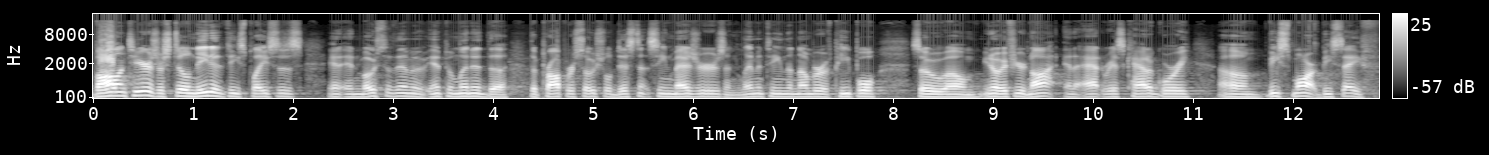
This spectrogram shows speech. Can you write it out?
volunteers are still needed at these places, and, and, most of them have implemented the, the proper social distancing measures and limiting the number of people. So, um, you know, if you're not in an at risk category, um, be smart, be safe,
